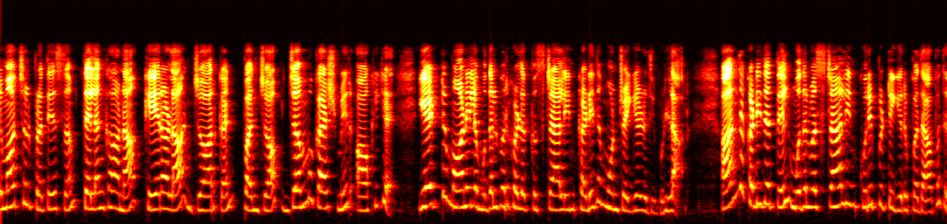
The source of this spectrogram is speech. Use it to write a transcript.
இமாச்சல் பிரதேசம் தெலங்கானா கேரளா ஜார்க்கண்ட் பஞ்சாப் ஜம்மு காஷ்மீர் ஆகிய எட்டு மாநில முதல்வர்களுக்கு ஸ்டாலின் கடிதம் ஒன்றை எழுதியுள்ளார். அந்த கடிதத்தில் முதல்வர் ஸ்டாலின் குறிப்பிட்டு இருப்பதாவது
